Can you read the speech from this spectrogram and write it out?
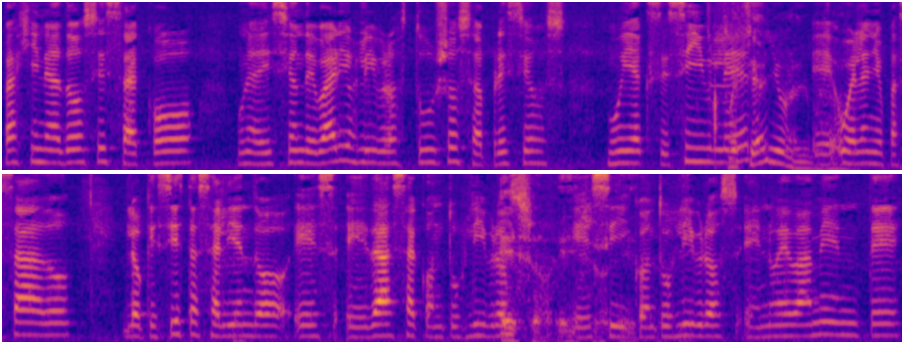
Página 12 sacó una edición de varios libros tuyos a precios muy accesibles. Este año, eh, o el año pasado. Lo que sí está saliendo es eh, Daza con tus libros. Eso, eh, sí, con tus libros nuevamente.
